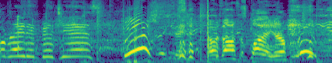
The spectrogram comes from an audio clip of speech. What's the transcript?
Rated bitches! That was awesome flying, girl.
